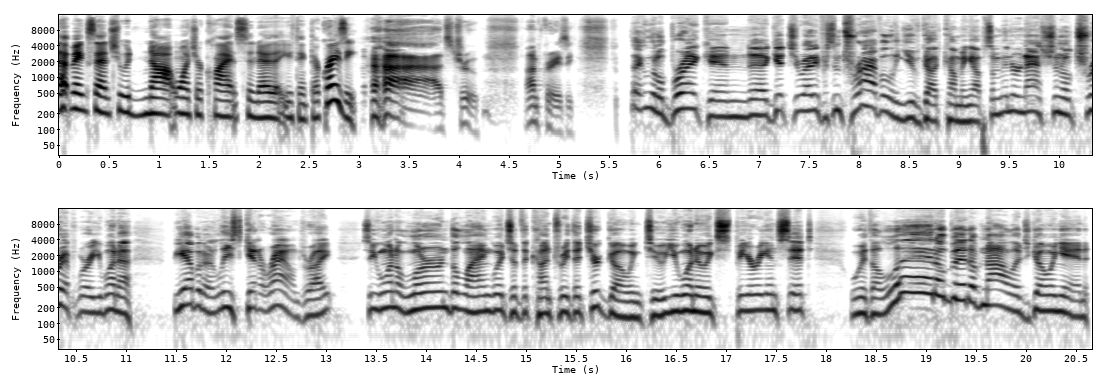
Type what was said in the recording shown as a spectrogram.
that makes sense. You would not want your clients to know that you think they're crazy. That's true. I'm crazy. Take a little break and uh, get you ready for some traveling you've got coming up, some international trip where you want to be able to at least get around, right? So you want to learn the language of the country that you're going to. You want to experience it with a little bit of knowledge going in.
